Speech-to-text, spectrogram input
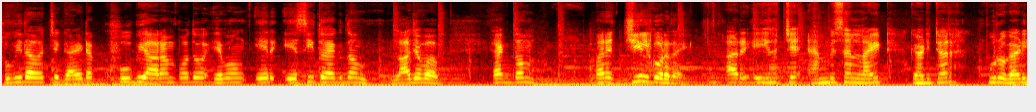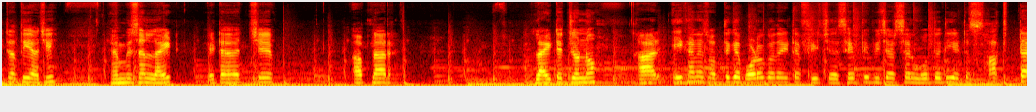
সুবিধা হচ্ছে, গাড়িটা খুবই আরামপদ এবং এর এসি তো একদম লাজবাব, একদম মানে চিল করে দেয়। আর এই হচ্ছে অ্যাম্বিশন লাইট গাড়িটার, পুরো গাড়িটাতেই আছে অ্যাম্বিশন লাইট এটা হচ্ছে আপনার লাইটের জন্য। আর এখানে সব থেকে বড় কথা, এটা ফিচার সেফটি ফিচার্সের মধ্যে দিয়ে এটা সাতটা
